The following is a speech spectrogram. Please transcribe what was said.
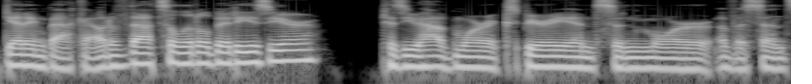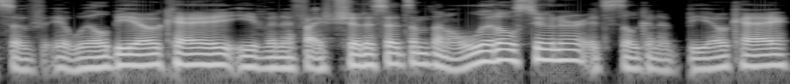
getting back out of that's a little bit easier because you have more experience and more of a sense of it will be okay. Even if I should have said something a little sooner, it's still going to be okay.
